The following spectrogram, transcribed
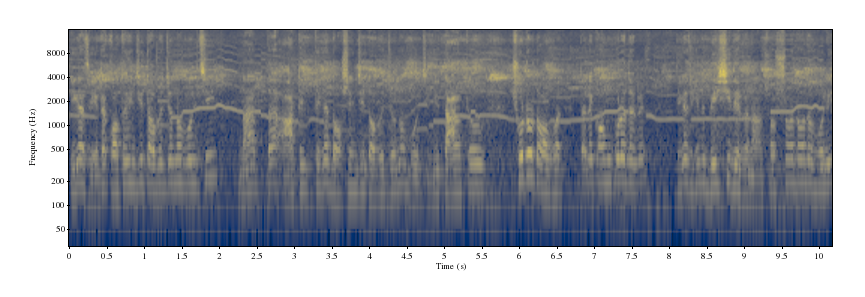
ঠিক আছে? এটা কত ইঞ্চি টবের জন্য বলছি? না, তা আট থেকে দশ ইঞ্চি টবের জন্য বলছি। যদি তার কেউ ছোটো টব হয়, তাহলে কম করে দেবে। ঠিক আছে? কিন্তু বেশি দেবে না। সবসময় তোমাদের বলি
